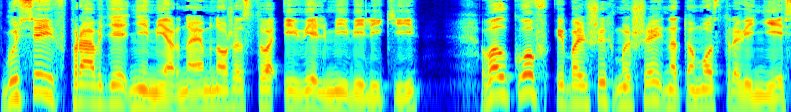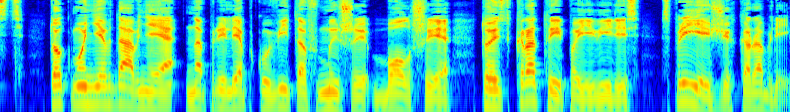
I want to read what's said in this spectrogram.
Гусей в правде немерное множество и вельми велики. Волков и больших мышей на том острове несть, токмо не в давнее на прилепку витов мыши большие, то есть кроты появились с приезжих кораблей.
